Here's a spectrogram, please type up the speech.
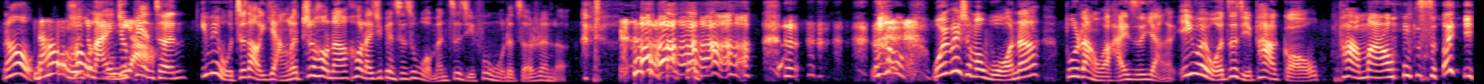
然后，然后后来就变成，因为我知道养了之后呢，后来就变成是我们自己父母的责任了。然后我为什么我呢不让我孩子养？因为我自己怕狗怕猫，所以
